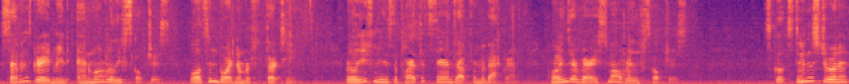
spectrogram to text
Seventh grade made animal relief sculptures. Bulletin board number 13. Relief means the part that stands up from a background. Coins are very small relief sculptures. students drew,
